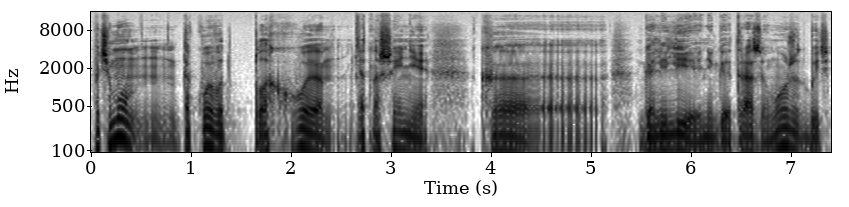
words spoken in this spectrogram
Почему такое вот плохое отношение к э, Галилее? Они говорят, разве может быть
